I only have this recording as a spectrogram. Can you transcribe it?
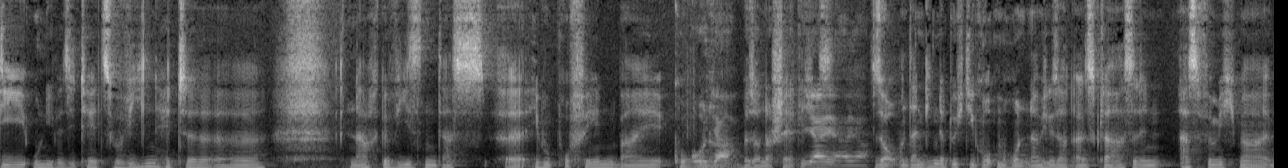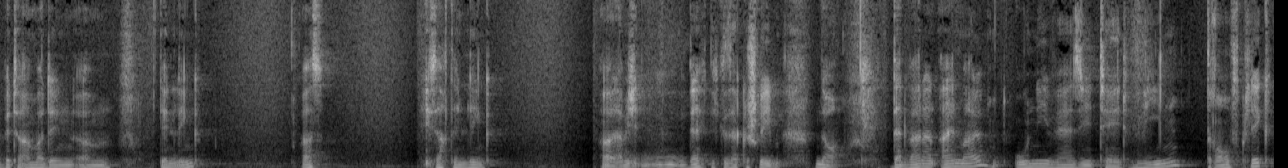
die Universität zu Wien hätte äh, nachgewiesen, dass äh, Ibuprofen bei Corona oh, ja. besonders schädlich ja, ist. Ja, ja. So, und dann ging das durch die Gruppenrunden. Da habe ich gesagt, alles klar, hast du, den, hast du für mich mal bitte einmal den, ähm, den Link? Was? Ich sag den Link. Da habe ich ne, nicht gesagt, geschrieben. No. Das war dann einmal Universität Wien, Draufklick,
